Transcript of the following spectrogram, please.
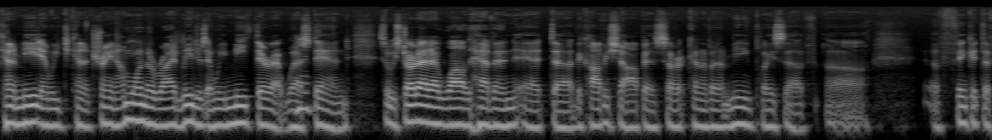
kind of meet and we kind of train. I'm one of the ride leaders, and we meet there at West mm-hmm. End. So we start out at Wild Heaven at uh, the coffee shop as our kind of a meeting place of. Uh, think at the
